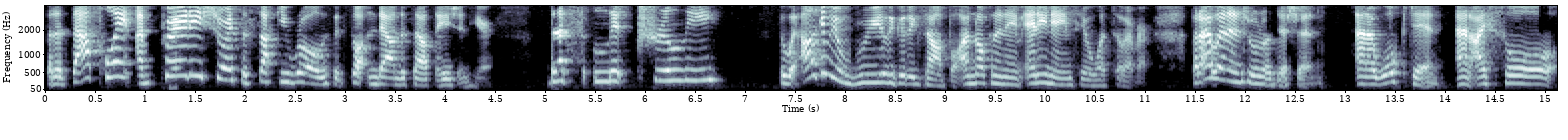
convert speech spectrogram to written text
But at that point, I'm pretty sure it's a sucky role if it's gotten down to South Asian here. That's literally the way. I'll give you a really good example. I'm not going to name any names here whatsoever. But I went into an audition and I walked in and I saw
